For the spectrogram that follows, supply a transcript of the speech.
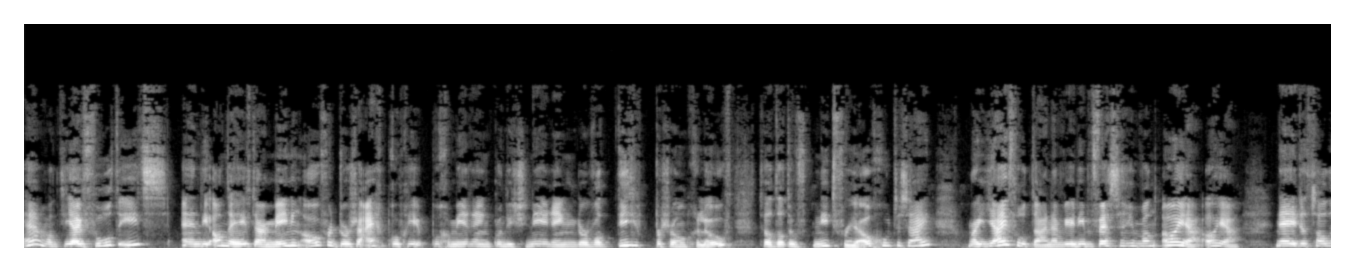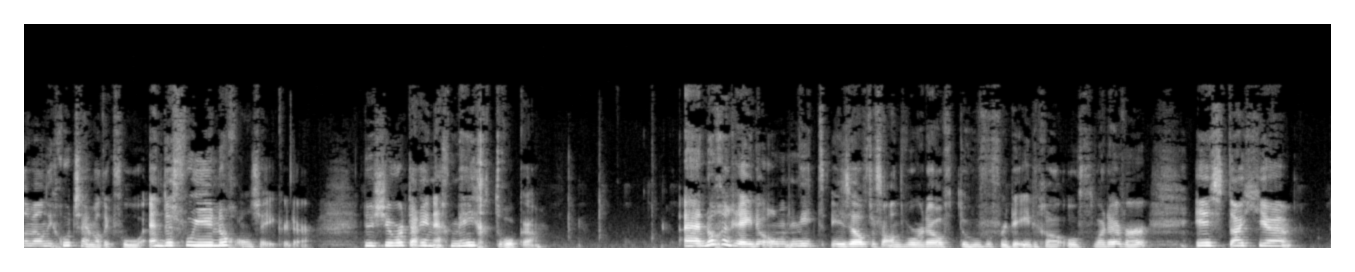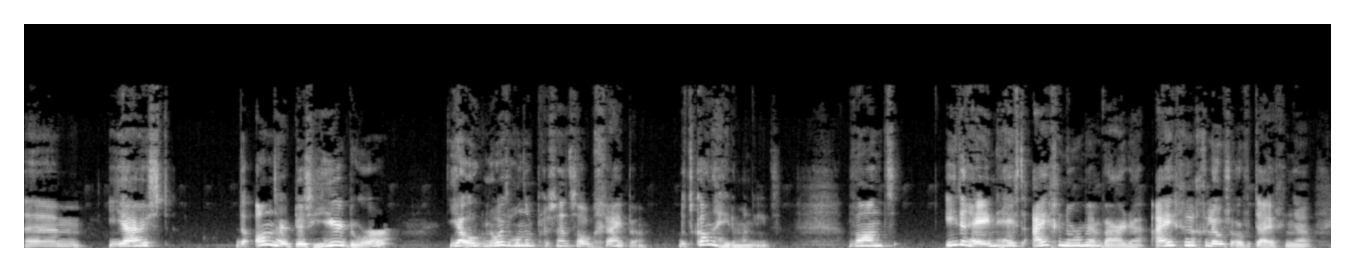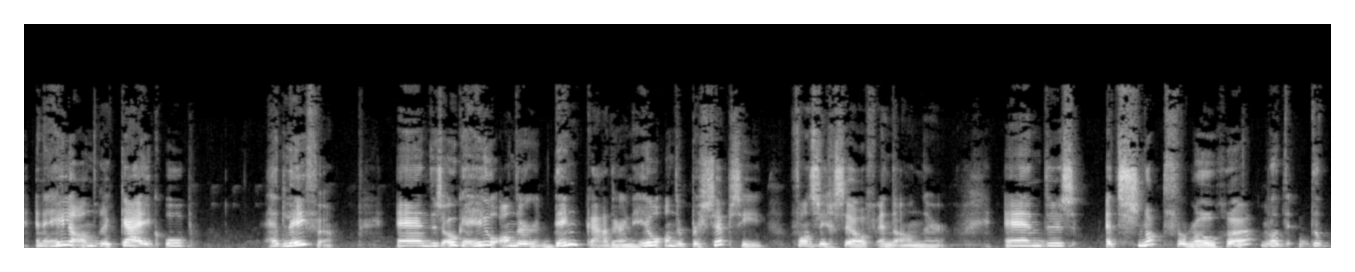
hè? Want jij voelt iets en die ander heeft daar mening over door zijn eigen programmering en conditionering, door wat die persoon gelooft. Terwijl dat hoeft niet voor jou goed te zijn. Maar jij voelt daarna weer die bevestiging van: oh ja, oh ja, nee, dat zal dan wel niet goed zijn wat ik voel. En dus voel je je nog onzekerder. Dus je wordt daarin echt meegetrokken. En nog een reden om niet jezelf te verantwoorden of te hoeven verdedigen of whatever, is dat je. Um, juist de ander dus hierdoor jou ook nooit 100% zal begrijpen. Dat kan helemaal niet. Want iedereen heeft eigen normen en waarden, eigen geloofsovertuigingen en een hele andere kijk op het leven. En dus ook een heel ander denkkader, een heel ander perceptie van zichzelf en de ander. En dus het snapvermogen, wat, dat,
